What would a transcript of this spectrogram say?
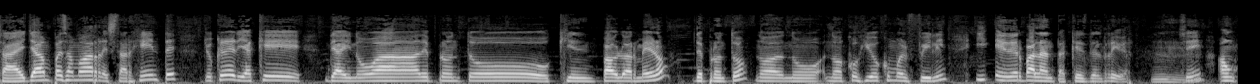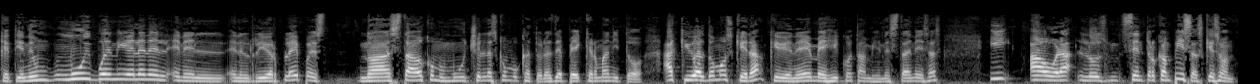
O sea, ahí ya empezamos a restar gente. Yo creería que de ahí no va de pronto quien Pablo Armero, de pronto no, no, no ha cogido como el feeling y Eder Balanta, que es del River. ¿sí? Aunque tiene un muy buen nivel en el, en el, en el River Play, pues no ha estado como mucho en las convocatorias de Peckerman y todo. Aquí Ubaldo Mosquera, que viene de México, también está en esas. Y ahora los centrocampistas, que son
